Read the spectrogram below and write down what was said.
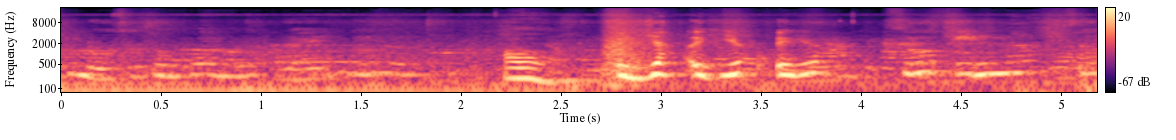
ที่หนูซื้อชมพู่มาเลยโอ้อียะอียะอียะซื้อกินนะซื้อ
